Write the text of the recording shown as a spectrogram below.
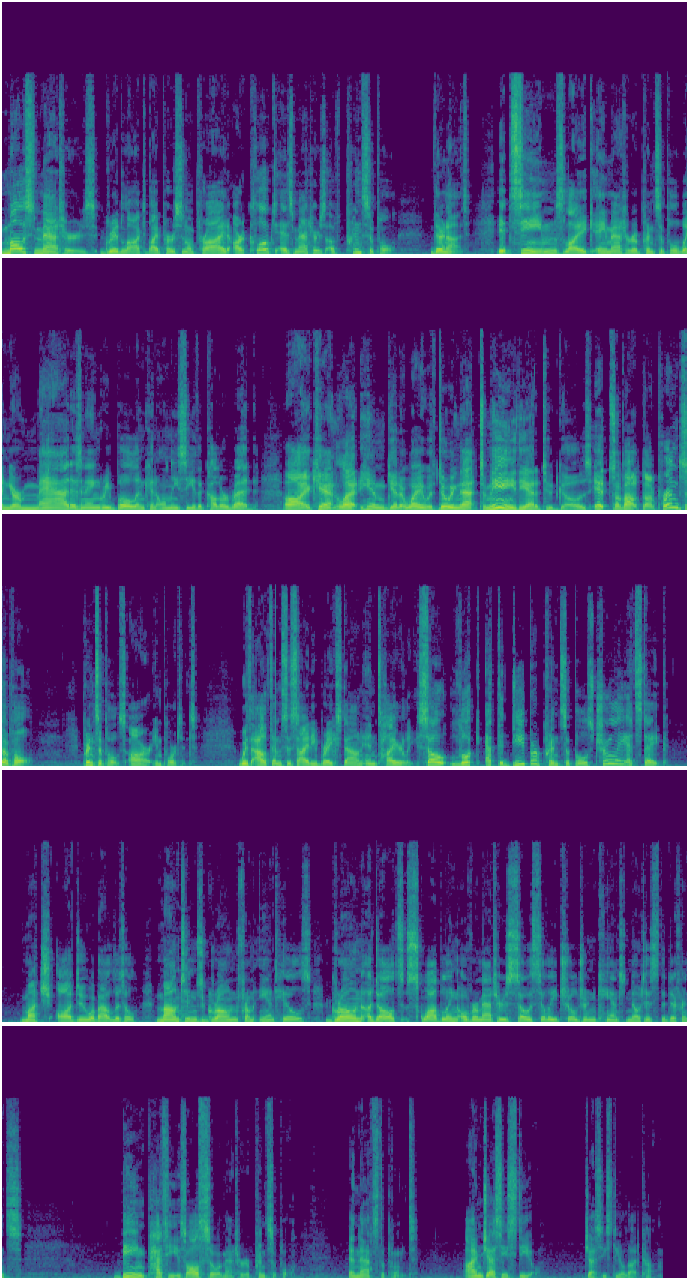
Most matters gridlocked by personal pride are cloaked as matters of principle. They're not. It seems like a matter of principle when you're mad as an angry bull and can only see the color red. I can't let him get away with doing that to me, the attitude goes. It's about the principle. Principles are important. Without them, society breaks down entirely. So look at the deeper principles truly at stake. Much ado about little, mountains grown from ant hills, grown adults squabbling over matters so silly children can't notice the difference. Being petty is also a matter of principle, and that's the point. I'm Jesse Steele, jessesteele.com.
